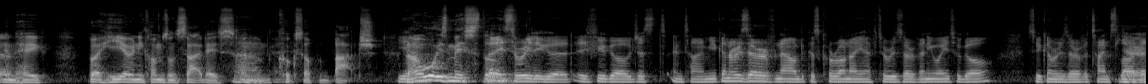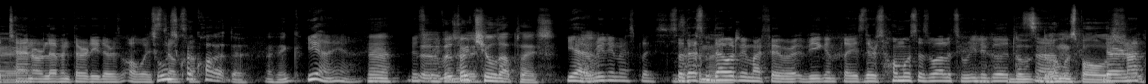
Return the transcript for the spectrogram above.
yeah. in The Hague. But he only comes on Saturdays Ah, and okay. cooks up a batch. Yeah. And I always miss them. But it's really good if you go just in time. You can reserve now because Corona. You have to reserve anyway to go, so you can reserve a time slot Yeah, at ten yeah. or eleven thirty. There's always it's always quite some- quiet though. I think. Yeah, yeah, Yeah, it's Yeah, really nice. very chilled out place. Yeah, Yeah. really nice place. So that's that would be my favorite vegan place. There's hummus as well. It's really good. The, the Um, hummus bowls. They're not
